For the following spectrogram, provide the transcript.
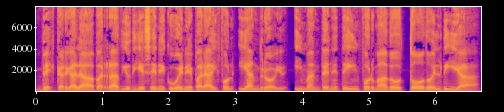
Descarga la app Radio 10 NQN para iPhone y Android y mantenete informado todo el día.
